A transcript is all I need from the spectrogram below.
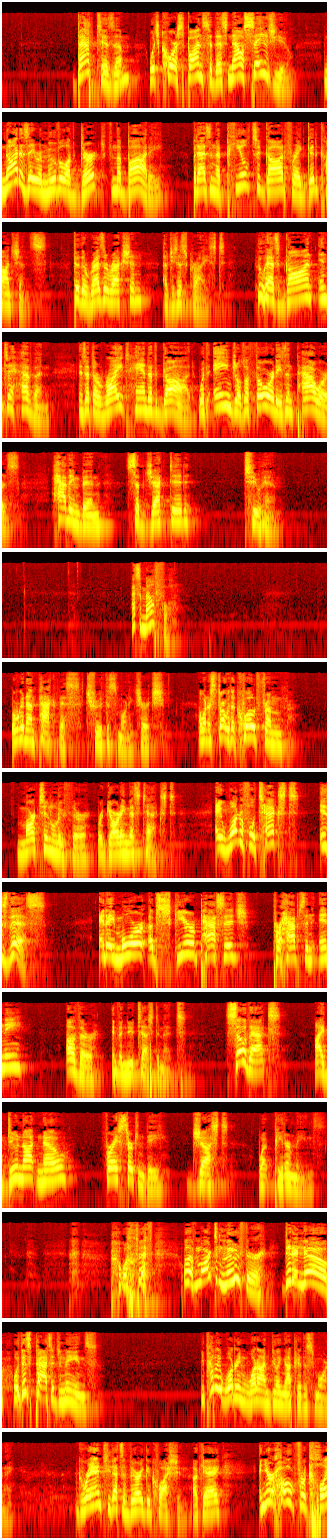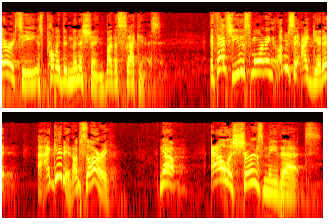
Baptism, which corresponds to this, now saves you, not as a removal of dirt from the body, but as an appeal to God for a good conscience through the resurrection of Jesus Christ, who has gone into heaven is at the right hand of God with angels, authorities, and powers, having been subjected to him. That's a mouthful. But we're going to unpack this truth this morning, church. I want to start with a quote from Martin Luther regarding this text. A wonderful text is this, and a more obscure passage perhaps than any other in the New Testament, so that I do not know for a certainty just what Peter means. well, if, well, if Martin Luther didn't know what this passage means, you're probably wondering what I'm doing up here this morning. Grant you, that's a very good question, okay? And your hope for clarity is probably diminishing by the second. If that's you this morning, let me say, I get it. I get it. I'm sorry. Now, Al assures me that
